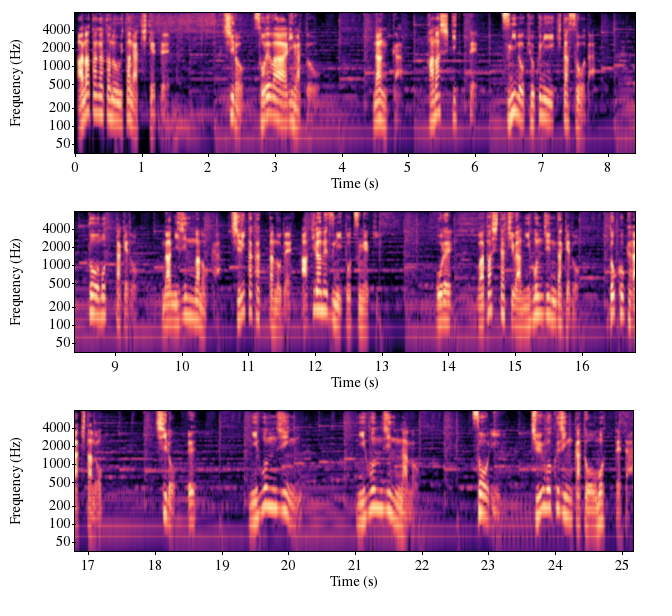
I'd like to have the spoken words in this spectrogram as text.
あなた方の歌が聴けて。白それはありがとう。なんか話し切って次の曲に行きたそうだ。と思ったけど何人なのか知りたかったので諦めずに突撃。俺私たちは日本人だけどどこから来たの？白え日本人？日本人なの？ソーリー中国人かと思ってた。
